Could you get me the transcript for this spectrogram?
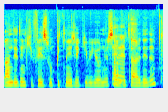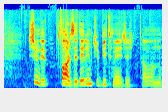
ben dedim ki Facebook bitmeyecek gibi görünüyor sen evet. biter dedin. Şimdi farz edelim ki bitmeyecek tamam mı?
